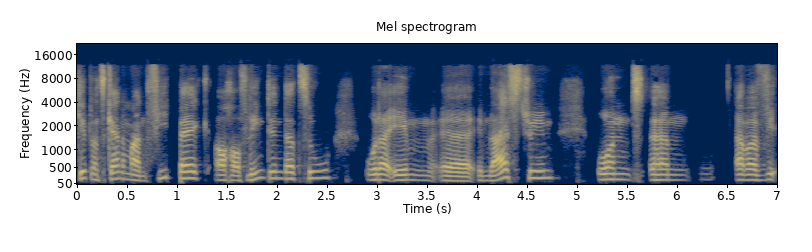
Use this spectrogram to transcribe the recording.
Gebt uns gerne mal ein Feedback, auch auf LinkedIn dazu oder eben äh, im Livestream. Und ähm, aber wir,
